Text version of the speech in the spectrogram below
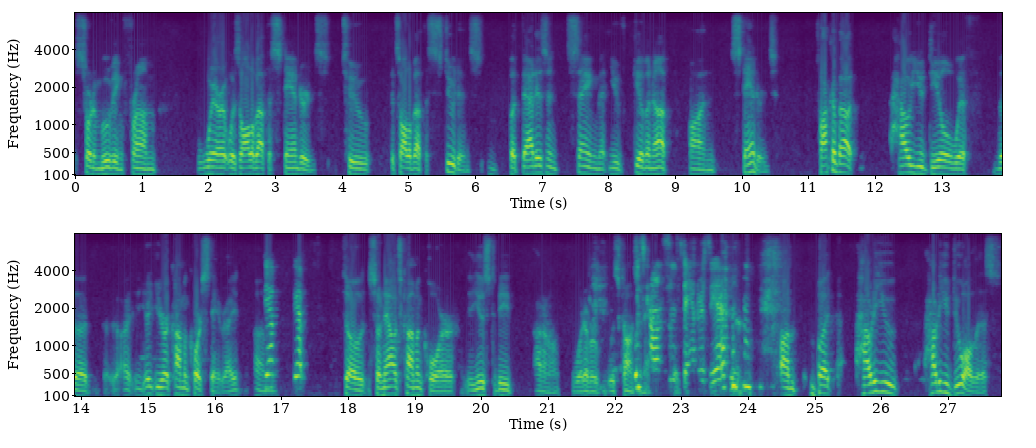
sort of moving from where it was all about the standards to it's all about the students, but that isn't saying that you've given up on standards. Talk about how you deal with the uh, you're a Common Core state, right? Um, yep. Yep. So so now it's Common Core. It used to be I don't know whatever Wisconsin. Wisconsin standards, yeah. yeah. Um, but how do you how do you do all this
